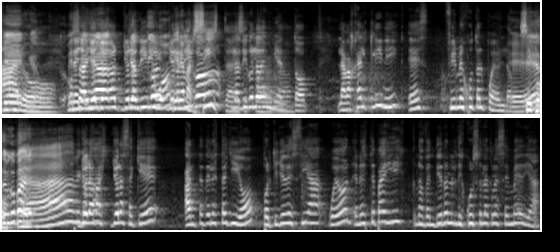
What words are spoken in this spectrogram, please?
Claro. porque... Mira, o sea, yo, ya, yo- lo digo, antiguo. yo lo Era digo, marxista lo ese digo y lo desmiento. La Bajal Clinic es firme junto al pueblo. Eh, Sí, mi compadre. Ah, mi la, yo la saqué antes del estallido porque yo decía, weón, en este país nos vendieron el discurso de la clase media.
